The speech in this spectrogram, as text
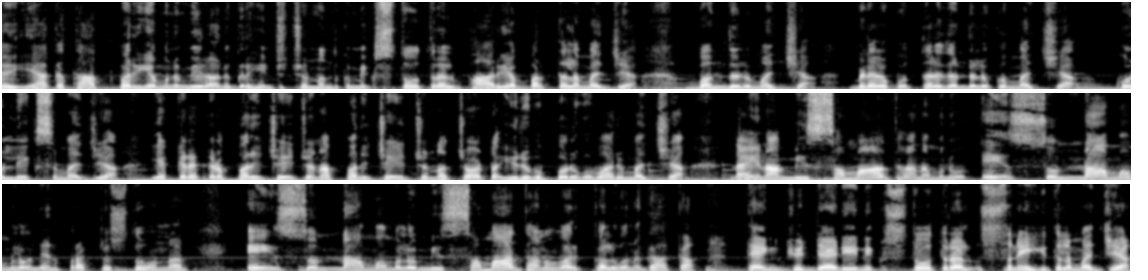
ఏక తాత్పర్యమును మీరు అనుగ్రహించుచున్నందుకు మీకు స్తోత్రాలు. భార్య భర్తల మధ్య బంధువుల మధ్య బిడలకు తల్లిదండ్రులకు మధ్య కొలీగ్స్ మధ్య ఎక్కడెక్కడ పని చేయుచున్న పని కూర్చున్న చోట ఇరుగు పొరుగు వారి మధ్య నైనా మీ సమాధానమును ఏసు నామంలో నేను ప్రకటిస్తూ ఉన్నాను. ఏసు నామములో మీ సమాధానం వారికి కలుగును గాక. థ్యాంక్ యూ డాడీ నీకు స్తోత్రాలు. స్నేహితుల మధ్య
